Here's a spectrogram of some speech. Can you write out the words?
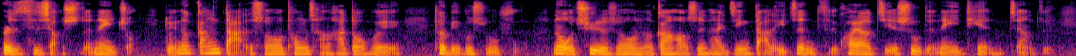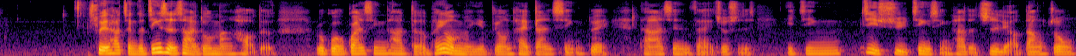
二十四小时的那种。对，那刚打的时候，通常他都会特别不舒服。那我去的时候呢，刚好是他已经打了一阵子，快要结束的那一天，这样子，所以他整个精神上也都蛮好的。如果关心他的朋友们，也不用太担心。对他现在就是。已经继续进行他的治疗当中。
